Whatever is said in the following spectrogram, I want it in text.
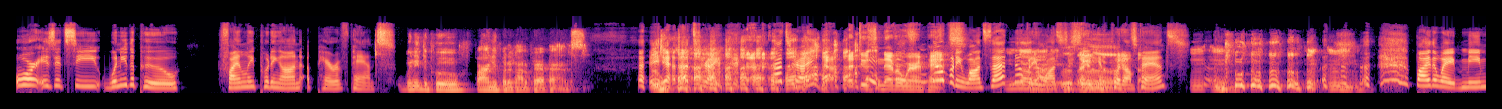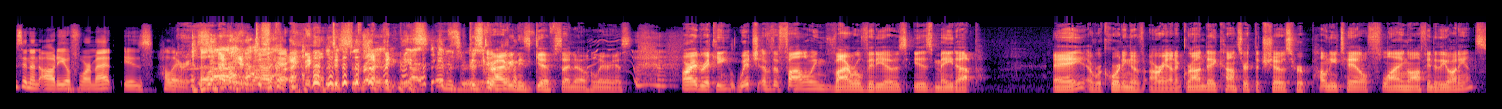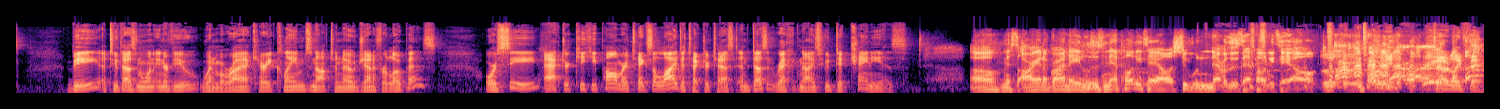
Or is it C, Winnie the Pooh finally putting on a pair of pants? Winnie the Pooh finally putting on a pair of pants. yeah, that's right. That's right. Yeah, that dude's never wearing pants. Nobody wants that. Nobody, Nobody. wants to It's see like him put on pants on. Mm-mm. Mm-mm. By the way, memes in an audio format is hilarious. Right, Yeah, right. describing, The describing, these, the describing these gifs. I know, hilarious. All right, Rickey, which of the following viral videos is made up? A, a recording of Ariana Grande concert that shows her ponytail flying off into the audience. B, a 2001 interview when Mariah Carey claims not to know Jennifer Lopez. Or C, actor Keke Palmer takes a lie detector test and doesn't recognize who Dick Cheney is. Oh, Miss Ariana Grande losing that ponytail. She will never lose that ponytail. I- I totally got it right. Totally fake.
